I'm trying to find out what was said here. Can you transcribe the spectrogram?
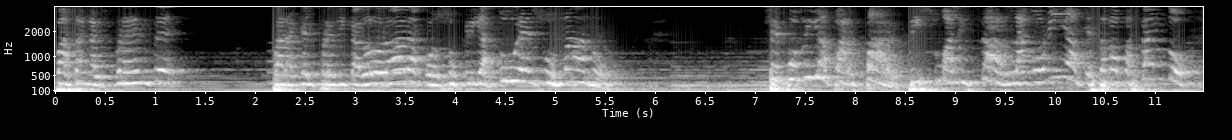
pasan al frente para que el predicador orara con su criatura en sus manos. Se podía palpar, visualizar la agonía que estaba pasando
